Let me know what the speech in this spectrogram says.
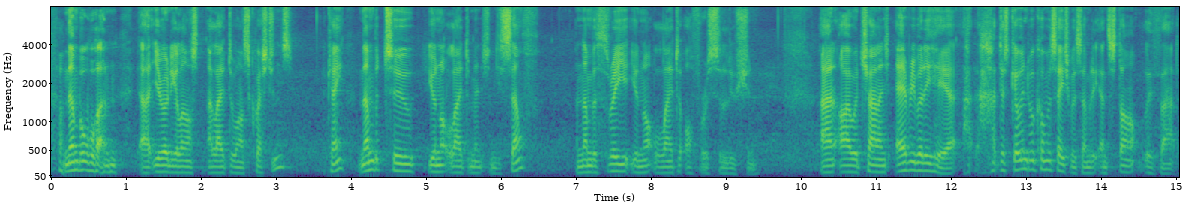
Number one, uh, you're only allowed to ask questions. Okay. Number two, you're not allowed to mention yourself. And number three, you're not allowed to offer a solution. And I would challenge everybody here just go into a conversation with somebody and start with that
